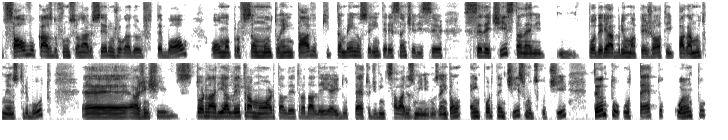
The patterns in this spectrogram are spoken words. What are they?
salvo o caso do funcionário ser um jogador de futebol ou uma profissão muito rentável, que também não seria interessante ele ser seletista, né, ele poderia abrir uma PJ e pagar muito menos tributo, é, a gente se tornaria letra morta, a letra da lei aí do teto de 20 salários mínimos. Né? Então é importantíssimo discutir tanto o teto quanto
